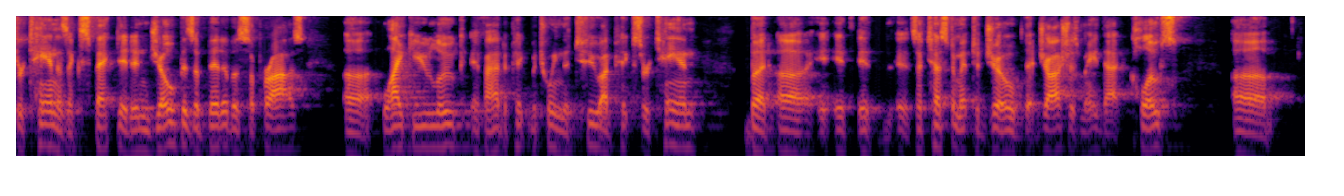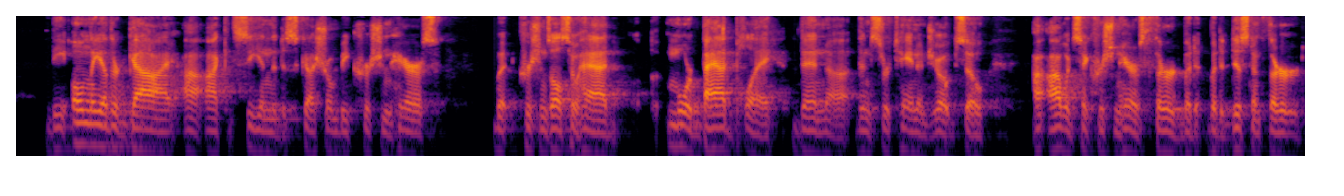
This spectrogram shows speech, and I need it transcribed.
Surtain is expected, and Jobe is a bit of a surprise. Uh, like you, Luke, if I had to pick between the two, I'd pick Surtain. But uh, it, it, it's a testament to Jobe that Josh has made that close. Uh, the only other guy I, I could see in the discussion would be Christian Harris, but Christian's also had more bad play than uh, than Surtain and Jobe. So I, I, would say Christian Harris third, but but a distant third.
